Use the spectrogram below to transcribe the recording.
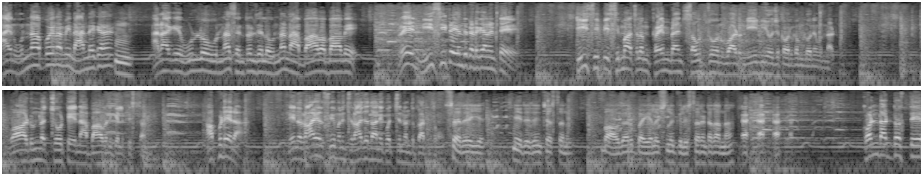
ఆయన ఉన్నా పోయినా మీ నాన్నేగా? ఉమ్. అలాగే ఊళ్ళో ఉన్నా సెంట్రల్ జైల్లో ఉన్నా నా బావ బావే. రే నీ సీటే ఎందుకు అడిగానంటే DCP Simhachalam crime branch south zone వాడు నీ నియోజకవర్గంలోనే ఉన్నాడు. వాడున్న చోటే నా బావని గెలిపిస్తాను. అప్పుడేరా నేను రాయలసీమ నుంచి రాజధానికి వచ్చినందుకు అర్థం. సరే అయ్యా నేను రిజైన్ చేస్తాను. బావగారు బై ఎలక్షన్లో గెలుస్తారంటారా అన్నా? కొండ అడ్డొస్తే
